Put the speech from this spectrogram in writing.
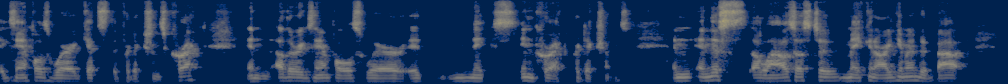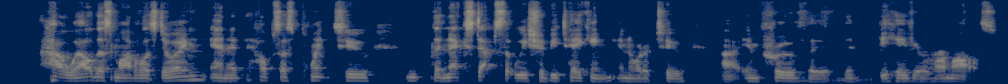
examples where it gets the predictions correct and other examples where it makes incorrect predictions. And, and this allows us to make an argument about how well this model is doing and it helps us point to the next steps that we should be taking in order to uh, improve the, the behavior of our models.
